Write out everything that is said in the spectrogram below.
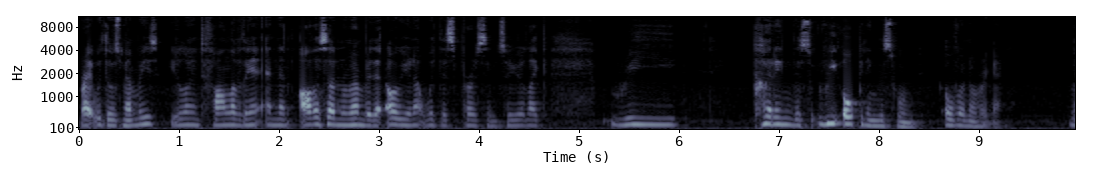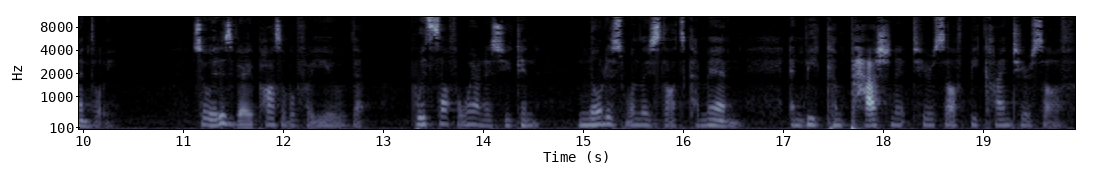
right with those memories you're learning to fall in love again and then all of a sudden remember that oh you're not with this person. So you're like re cutting this reopening this wound over and over again mentally. So it is very possible for you that with self-awareness you can notice when these thoughts come in and be compassionate to yourself, be kind to yourself,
